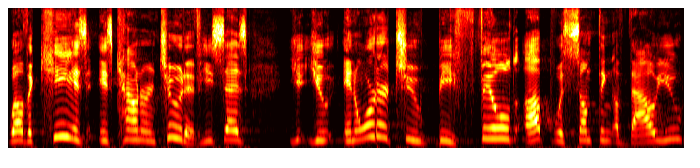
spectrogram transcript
Well, the key is, is counterintuitive. He says, you, you, in order to be filled up with something of value,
